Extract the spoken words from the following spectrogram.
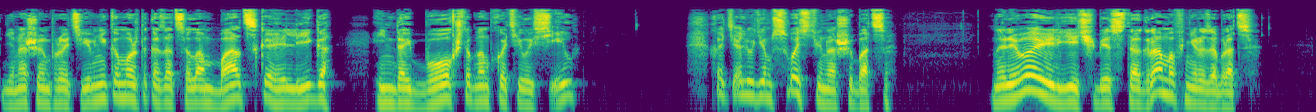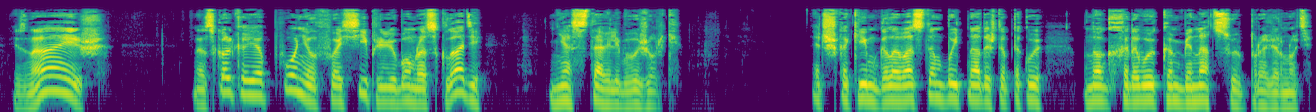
где нашим противником может оказаться ломбардская лига, и не дай бог, чтобы нам хватило сил. Хотя людям свойственно ошибаться. Наливай, Ильич, без ста граммов не разобраться. И знаешь, насколько я понял, Фаси при любом раскладе не оставили бы выжорки. Это ж каким головастым быть надо, чтобы такую многоходовую комбинацию провернуть.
